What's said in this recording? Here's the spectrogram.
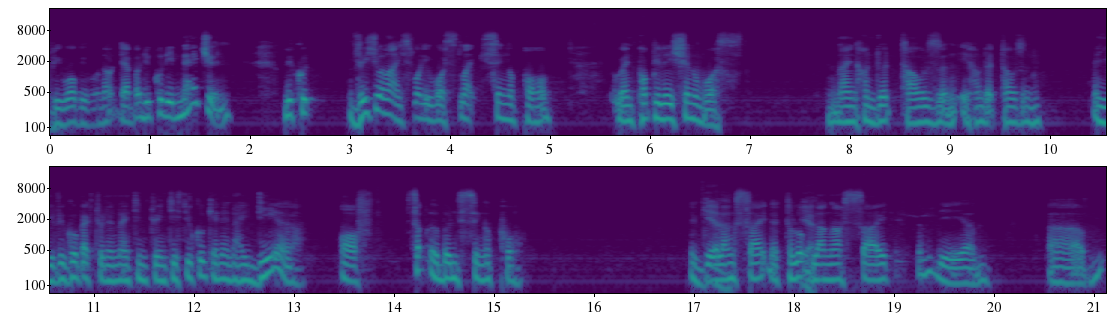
pre-war. We were not there, but you could imagine, we could visualize what it was like Singapore when population was 900,000, 800,000. And if you go back to the 1920s, you could get an idea of suburban Singapore. The Yeah. Geylang side, the Teluk Yeah. Blangah side, um, the um, um,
